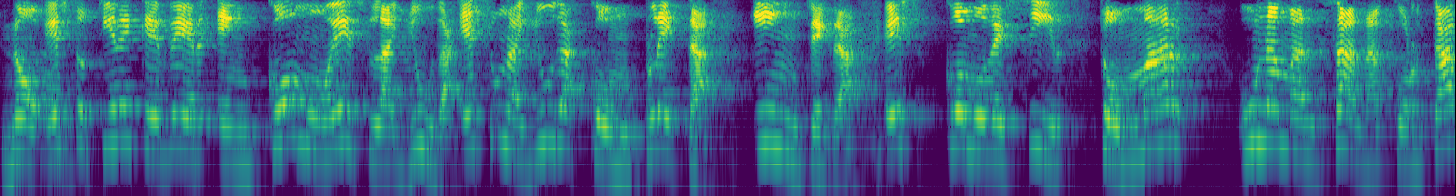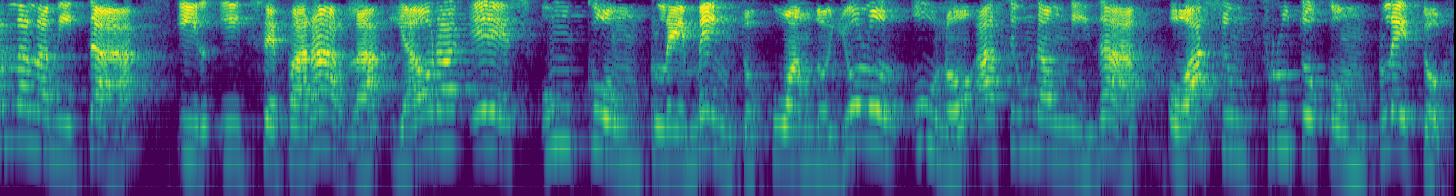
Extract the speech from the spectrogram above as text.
No, esto tiene que ver en cómo es la ayuda. Es una ayuda completa, íntegra. Es como decir, tomar una manzana, cortarla a la mitad y, separarla y ahora es un complemento. Cuando yo lo uno hace una unidad o hace un fruto completo.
